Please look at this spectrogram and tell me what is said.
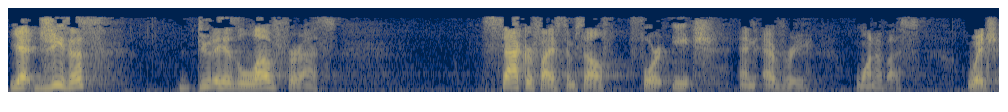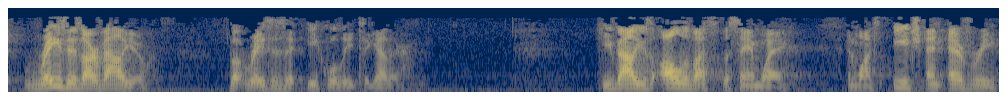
Yet Jesus, due to his love for us, sacrificed himself for each and every one of us which raises our value, but raises it equally together. He values all of us the same way and wants each and every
